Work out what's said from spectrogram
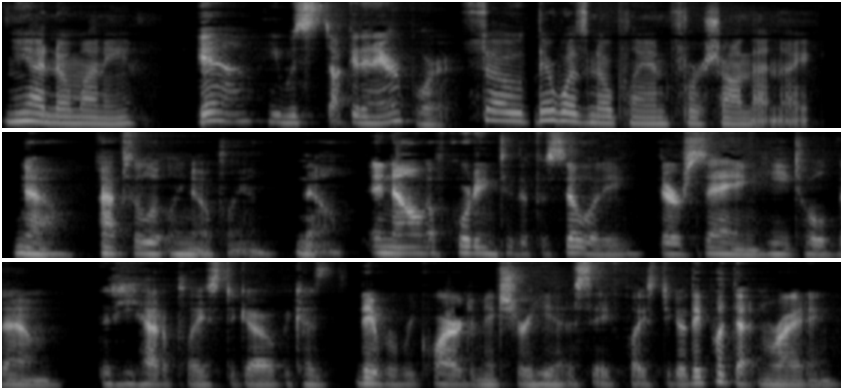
He had no money. Yeah, he was stuck at an airport. So there was no plan for Sean that night. No, absolutely no plan. No. And now, according to the facility, they're saying he told them that he had a place to go because they were required to make sure he had a safe place to go. They put that in writing.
